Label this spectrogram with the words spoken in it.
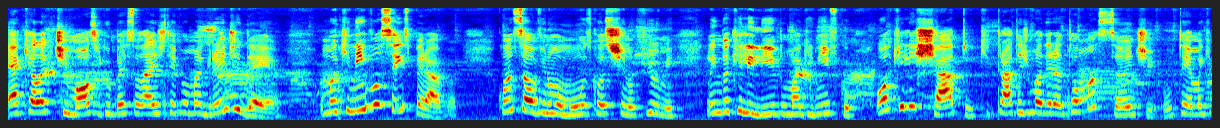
É aquela que te mostra que o personagem teve uma grande ideia, uma que nem você esperava. Quando está ouvindo uma música ou assistindo um filme, lendo aquele livro magnífico ou aquele chato que trata de maneira tão maçante um tema que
